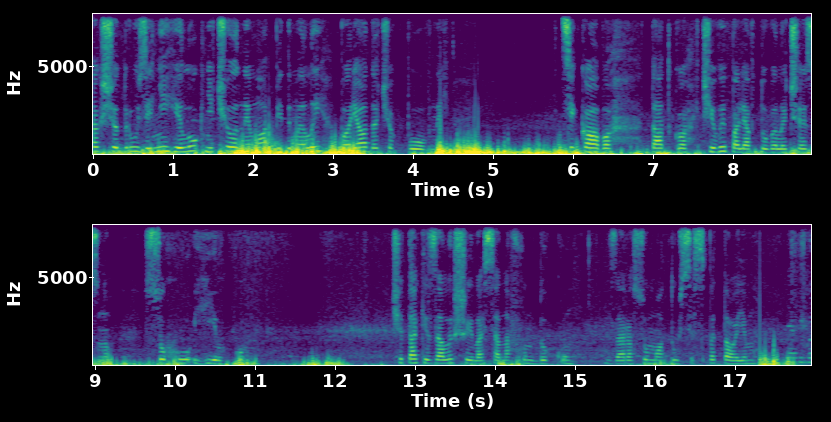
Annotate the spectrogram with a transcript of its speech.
Так що, друзі, ні гілок, нічого нема, підмели, порядочок повний. Цікаво, татко, чи випаляв ту величезну суху гілку, чи так і залишилася на фундуку. Зараз у матусі спитаємо. Я тільки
